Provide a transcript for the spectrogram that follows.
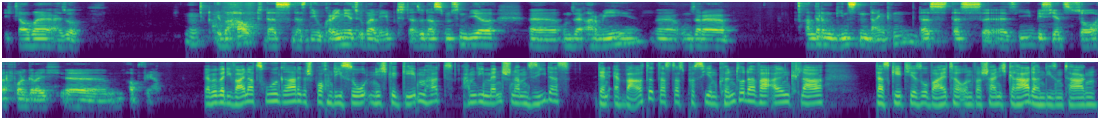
Ich glaube, also überhaupt, dass, dass die Ukraine jetzt überlebt, also das müssen wir äh, unsere Armee, äh, unsere anderen Diensten danken, dass, dass äh, sie bis jetzt so erfolgreich äh, abwehren. Wir haben über die Weihnachtsruhe gerade gesprochen, die es so nicht gegeben hat. Haben die Menschen, haben Sie das denn erwartet, dass das passieren könnte oder war allen klar, das geht hier so weiter und wahrscheinlich gerade an diesen Tagen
